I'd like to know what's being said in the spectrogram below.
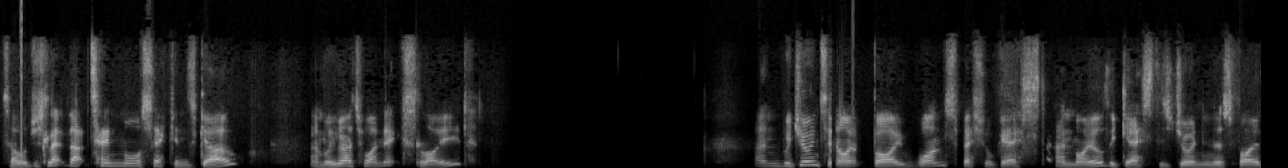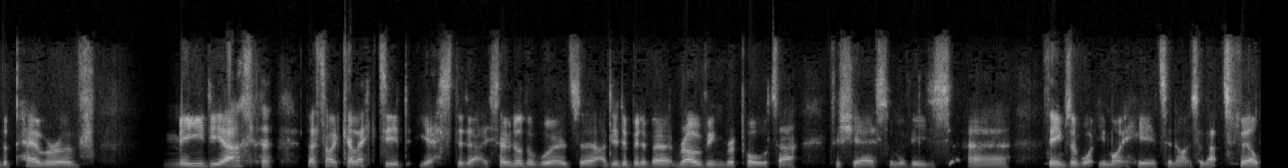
So we'll just let that 10 more seconds go and we'll go to our next slide. And we're joined tonight by one special guest, and my other guest is joining us via the power of media that I collected yesterday. So, in other words, uh, I did a bit of a roving reporter to share some of these uh, themes of what you might hear tonight. So, that's Phil.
